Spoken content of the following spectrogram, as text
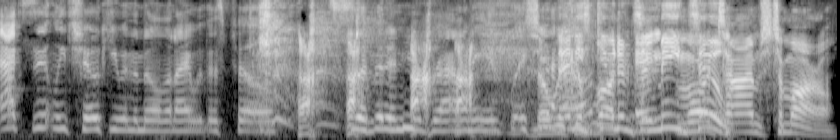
accidentally choke you in the middle of the night with this pill, slip it in your brownies?" Like, So no. we And he's giving fuck him to eight me, more too. times tomorrow.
